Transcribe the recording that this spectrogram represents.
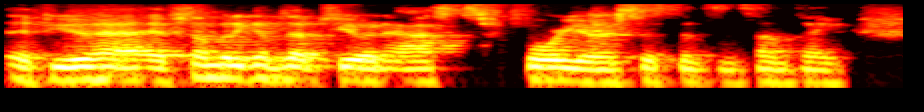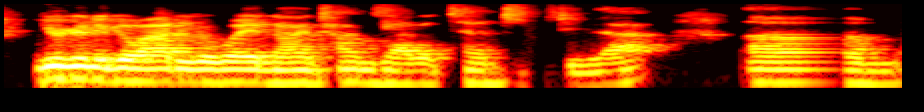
If you have, if somebody comes up to you and asks for your assistance in something, you're going to go out of your way nine times out of ten to do that. Um,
